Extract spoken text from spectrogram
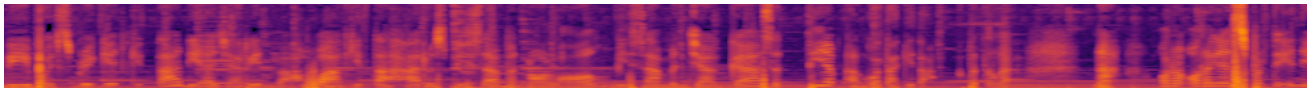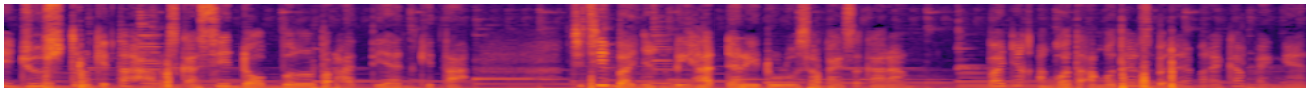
di Boys Brigade kita diajarin bahwa kita harus bisa menolong, bisa menjaga setiap anggota kita. Betul nggak? Nah, orang-orang yang seperti ini justru kita harus kasih double perhatian kita. Cici banyak lihat dari dulu sampai sekarang. Banyak anggota-anggota yang sebenarnya mereka pengen.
